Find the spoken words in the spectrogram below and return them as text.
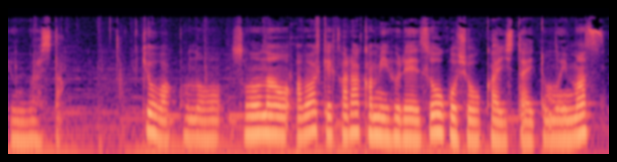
読みました今日はこの「その名を暴け」から紙フレーズをご紹介したいと思います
